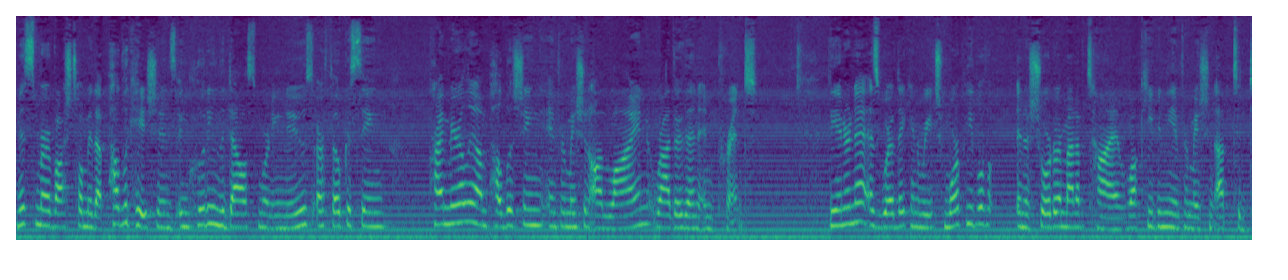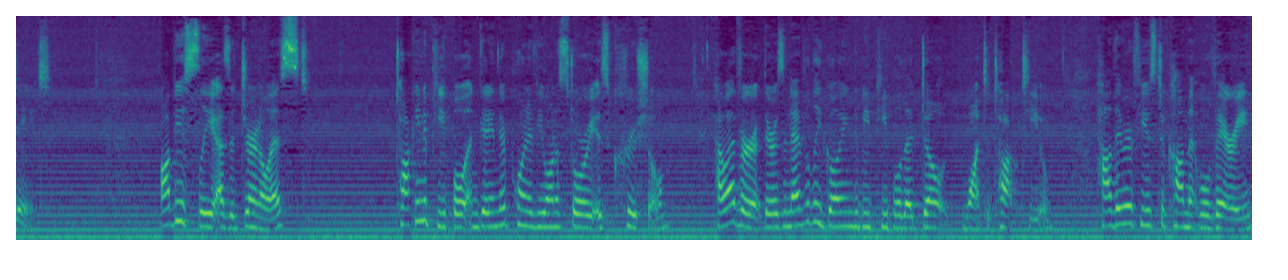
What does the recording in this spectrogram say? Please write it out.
Ms. Mervosh told me that publications, including the Dallas Morning News, are focusing primarily on publishing information online rather than in print. The internet is where they can reach more people in a shorter amount of time while keeping the information up to date. Obviously, as a journalist, talking to people and getting their point of view on a story is crucial. However, there is inevitably going to be people that don't want to talk to you. How they refuse to comment will vary,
